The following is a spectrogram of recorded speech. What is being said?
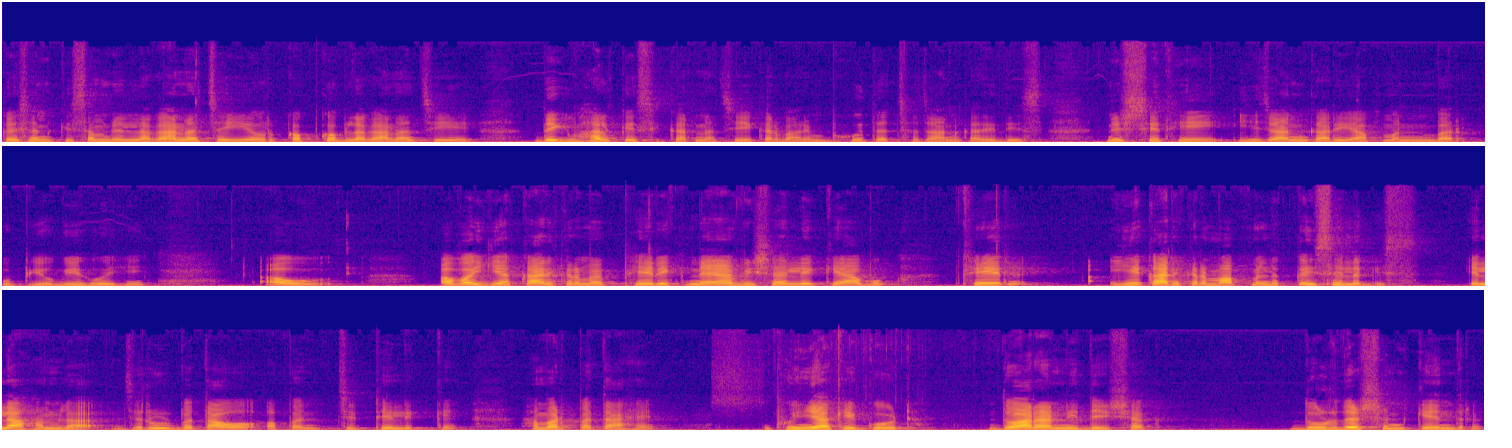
कैसन किस्म ने लगाना चाहिए और कब कब लगाना चाहिए? देखभाल कैसे करना चाहिए? एकर बारे में बहुत अच्छा जानकारी दिस। निश्चित ही ये जानकारी आप मन बर उपयोगी होही और अवैया कार्यक्रम में फिर एक नया विषय लेके आबो। फिर ये कार्यक्रम आप मतलब कैसे लगिस? इला हमला ज़रूर बताओ अपन चिट्ठी लिख के। हमार पता है, भुइया के गोठ, द्वारा निदेशक, दूरदर्शन केंद्र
